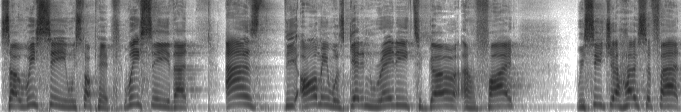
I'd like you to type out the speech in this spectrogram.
So we see, we stop here, we see that as the army was getting ready to go and fight, we see Jehoshaphat,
